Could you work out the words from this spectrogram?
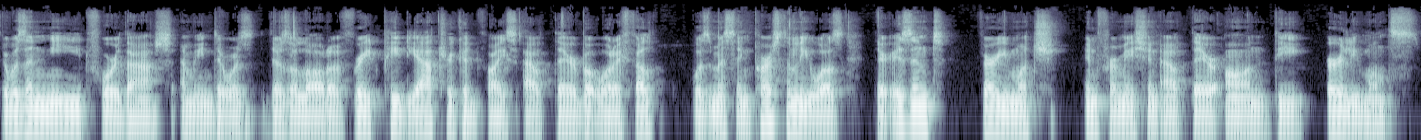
there was a need for that. I mean, there was there's a lot of great pediatric advice out there, but what I felt was missing personally was there isn't very much information out there on the early months.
